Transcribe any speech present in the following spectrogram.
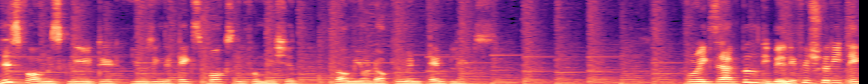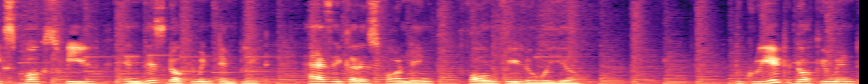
This form is created using the text box information from your document templates. For example, the beneficiary text box field in this document template has a corresponding form field over here. To create a document,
